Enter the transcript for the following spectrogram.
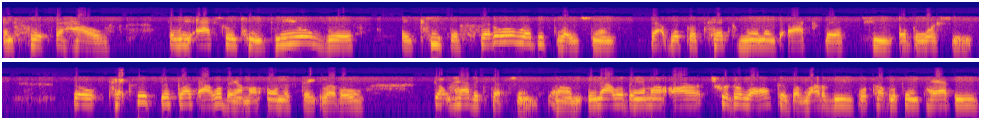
and flip the House so we actually can deal with a piece of federal legislation that will protect women's access to abortion. So Texas, just like Alabama on the state level, don't have exceptions. Um, in Alabama, our trigger law, because a lot of these Republicans have these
